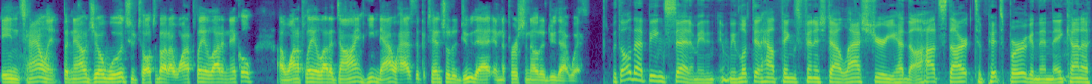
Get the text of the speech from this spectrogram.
in talent. But now Joe Woods, who talked about, I want to play a lot of nickel, I want to play a lot of dime, he now has the potential to do that and the personnel to do that with. With all that being said, I mean, and we looked at how things finished out last year. You had the hot start to Pittsburgh, and then they kind of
